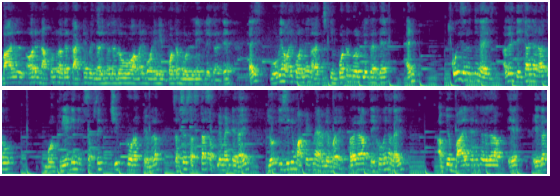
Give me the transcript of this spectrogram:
बाल और नाखून अगर काटने पे दर्द होता है तो वो हमारी बॉडी में इंपॉर्टेंट रोल नहीं प्ले करते। गाइज़ वो भी हमारी बॉडी में इंपॉर्टेंट रोल प्ले करते हैं। एंड कोई ज़रूरत नहीं गाइज़ अगर देखा जाए ना तो क्रिएटिन एक सबसे चीप प्रोडक्ट है। मतलब सबसे सस्ता सप्लीमेंट है गाइज़ जो इजीली मार्केट में अवेलेबल है। पर अगर आप देखोगे ना गाइज़ आपके बाल जाने के अगर आप एक अगर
